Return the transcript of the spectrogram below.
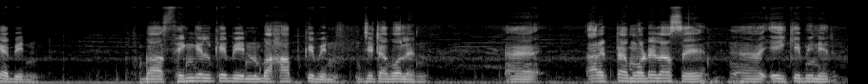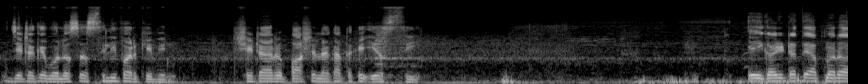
ক্যাবিন বা সিঙ্গেল কেবিন বা হাফ কেবিন যেটা বলেন। আরেকটা মডেল আছে এই কেবিনের যেটাকে বলে হচ্ছে স্লিপার কেবিন সেটার পাশে লেখা থাকে এসসি এই গাড়িটাতে আপনারা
